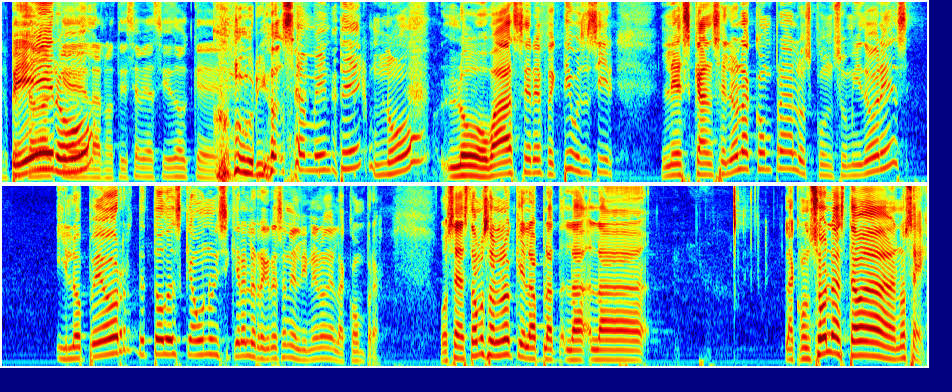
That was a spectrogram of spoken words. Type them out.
Yo Pero- que la noticia había sido que Curiosamente, no lo va a hacer efectivo. Es decir, les canceló la compra a los consumidores y lo peor de todo es que a uno ni siquiera le regresan el dinero de la compra. O sea, estamos hablando que la, plata- la, la, la consola estaba, no sé,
